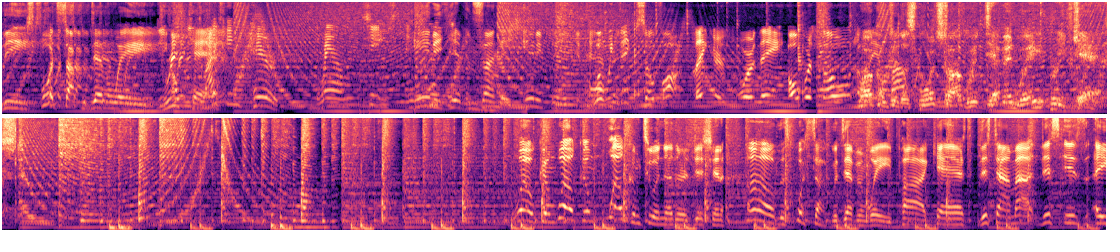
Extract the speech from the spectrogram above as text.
the Sports Talk with Devin Wade briefcast. Liking Perry, Brown Chiefs, and Any given Sunday, anything can happen. What we think so far. Lakers, were they oversold? Welcome to the Sports Talk with Devin Wade Briefcast. Welcome, welcome, welcome to another edition of the Sports Talk with Devin Wade podcast. This time out, this is a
